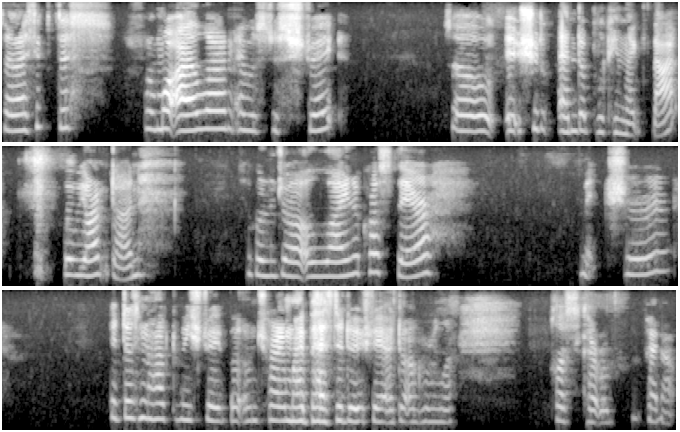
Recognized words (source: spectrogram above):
Then I think this, from what I learned, it was just straight. So it should end up looking like that, but we aren't done. So we're gonna draw a line across there. Make sure it doesn't have to be straight, but I'm trying my best to do it straight. I don't have a ruler. Plus, you can't rub the pen out.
